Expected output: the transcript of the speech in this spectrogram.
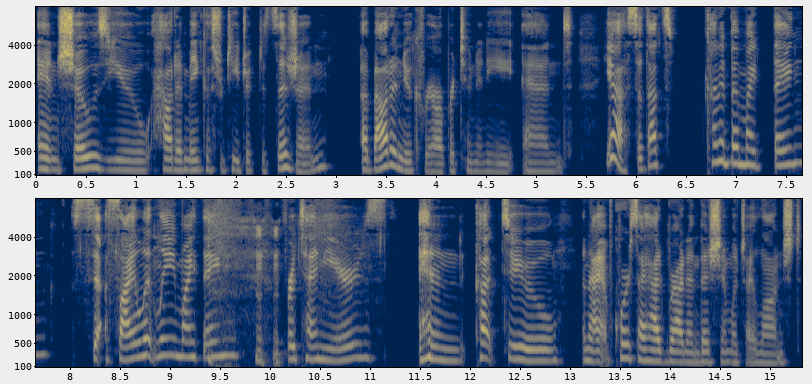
and shows you how to make a strategic decision about a new career opportunity. And yeah, so that's kind of been my thing, S- silently my thing for 10 years. And cut to, and I, of course, I had Brown Ambition, which I launched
